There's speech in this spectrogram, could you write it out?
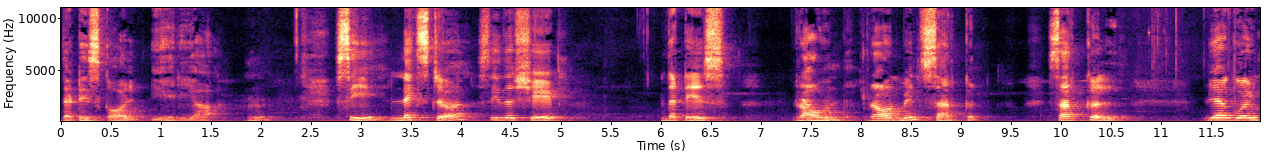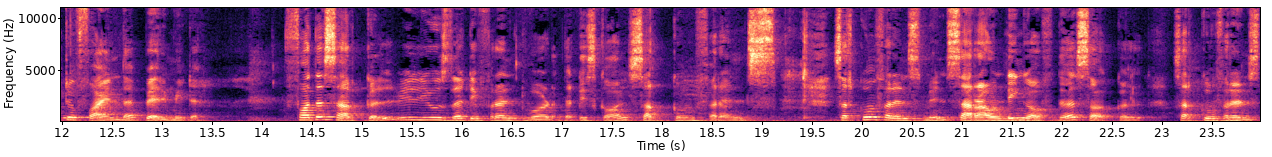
That is called area. Hmm? See next uh, see the shape that is round. Round means circle. Circle we are going to find the perimeter. For the circle we will use the different word that is called circumference. Circumference means surrounding of the circle. Circumference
